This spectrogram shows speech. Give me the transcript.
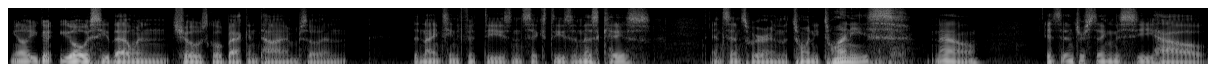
you know, you you always see that when shows go back in time. So in the 1950s and 60s in this case, and since we're in the 2020s now, it's interesting to see how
